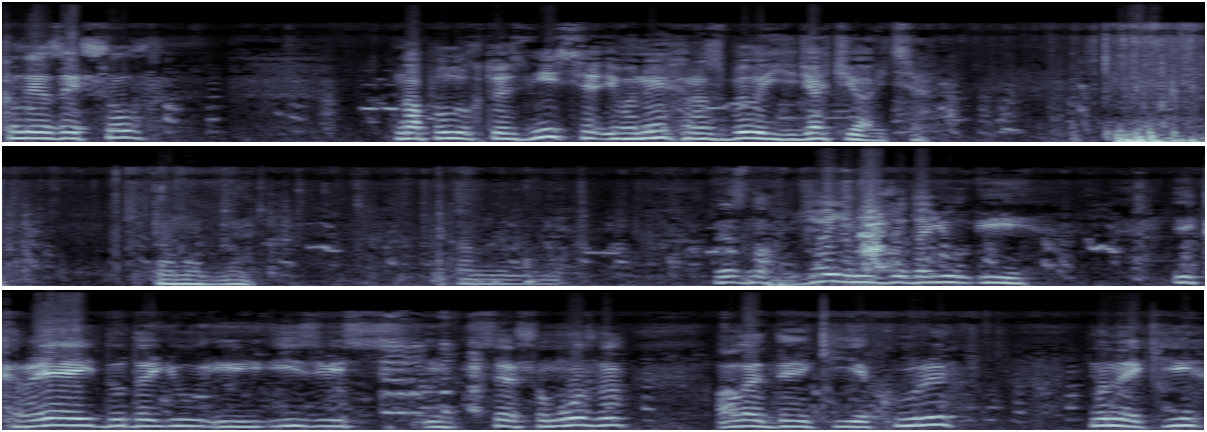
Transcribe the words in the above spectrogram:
коли я зайшов, на полу хтось знісся і вони розбили їдять яйця. Там одне. Там немає. Не знаю, я їм вже даю і, і крейду даю, і ізвість, і все, що можна. Але деякі є кури, мене які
